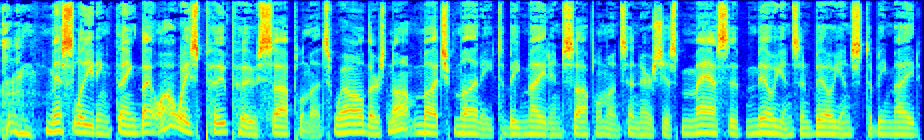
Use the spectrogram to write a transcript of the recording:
misleading thing. They'll always poo poo supplements. Well, there's not much money to be made in supplements, and there's just massive millions and billions to be made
